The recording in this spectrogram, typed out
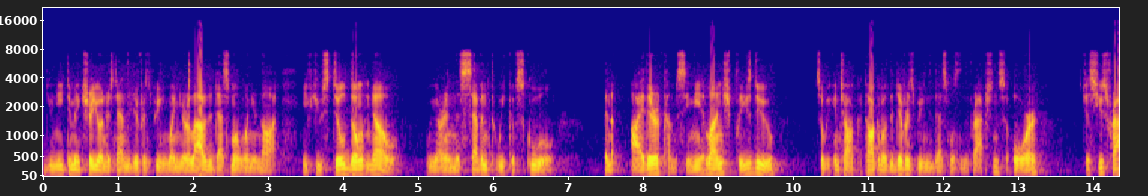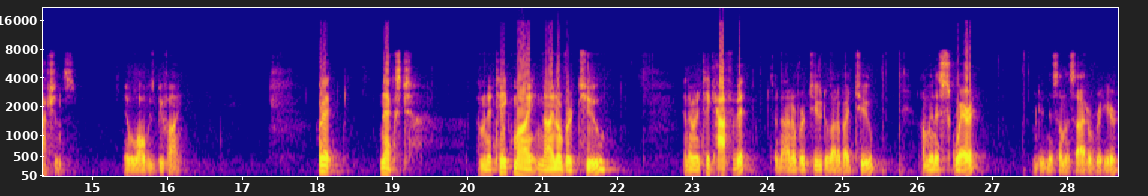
You need to make sure you understand the difference between when you're allowed the decimal and when you're not. If you still don't know, we are in the seventh week of school, then either come see me at lunch, please do, so we can talk, talk about the difference between the decimals and the fractions, or just use fractions. It will always be fine. Okay, next. I'm going to take my 9 over 2, and I'm going to take half of it, so 9 over 2 divided by 2. I'm going to square it. I'm doing this on the side over here.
